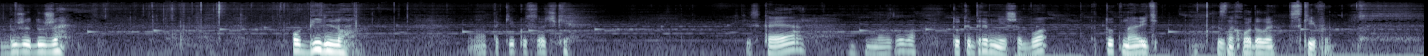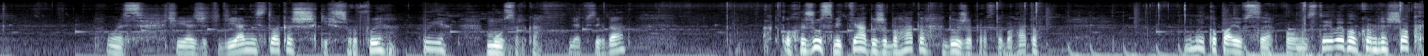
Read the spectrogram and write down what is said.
дуже-дуже обільно. Ну, такі кусочки. Якісь КР, можливо, тут і древніше, бо тут навіть знаходили скіфи. Ось чиясь життєдіяльність також, якісь шурфи ну і мусорка, як завжди. Тако сміття дуже багато, дуже просто багато. Ну і копаю все повністю. І випав кругляшок.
